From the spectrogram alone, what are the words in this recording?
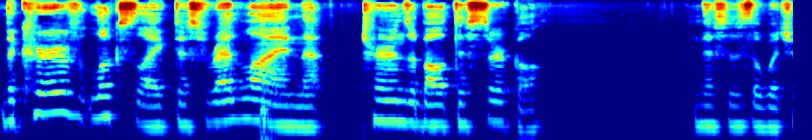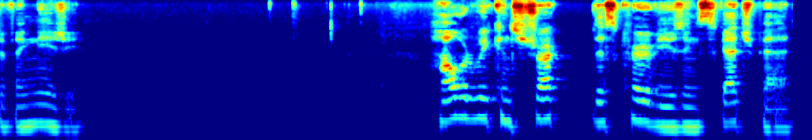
The curve looks like this red line that turns about this circle. This is the Witch of Agnesi. How would we construct this curve using Sketchpad?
